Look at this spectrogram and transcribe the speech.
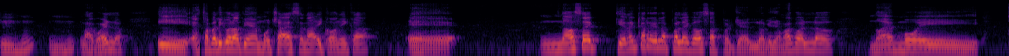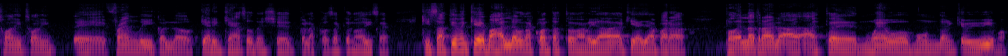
Ujú, ujú, me acuerdo. Y esta película tiene muchas escenas icónicas. eh, no sé, tienen que arreglar un par de cosas porque lo que yo me acuerdo no es muy 2020 eh, friendly con los getting canceled and shit, con las cosas que uno dice. Quizás tienen que bajarle unas cuantas tonalidades aquí y allá para poderla traer a, este nuevo mundo en que vivimos.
